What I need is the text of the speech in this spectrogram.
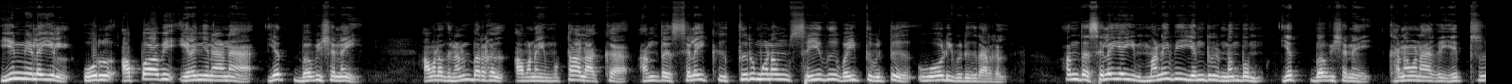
இந்நிலையில் ஒரு அப்பாவி இளைஞனான எத் பவிஷனை அவனது நண்பர்கள் அவனை முட்டாளாக்க அந்த சிலைக்கு திருமணம் செய்து வைத்துவிட்டு ஓடி விடுகிறார்கள் அந்த சிலையை மனைவி என்று நம்பும் எத் பவிஷனை கணவனாக ஏற்று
